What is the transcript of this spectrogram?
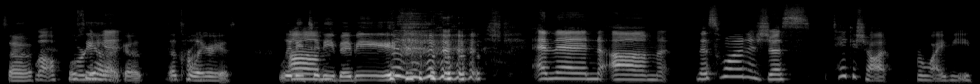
So well, we'll see how that goes. That's crunk. hilarious. Litty Um, titty baby. and then um this one is just take a shot for Wybie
